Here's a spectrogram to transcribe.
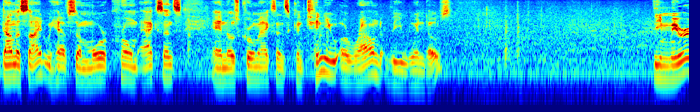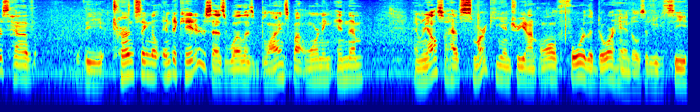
Down the side, we have some more chrome accents, and those chrome accents continue around the windows. The mirrors have the turn signal indicators as well as blind spot warning in them. And we also have smart key entry on all four of the door handles. As you can see,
